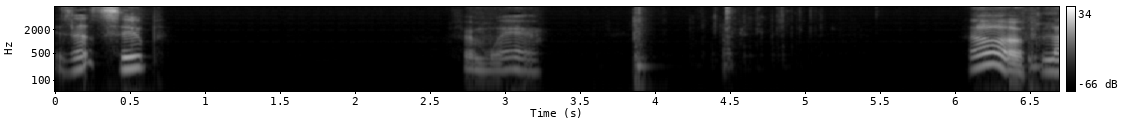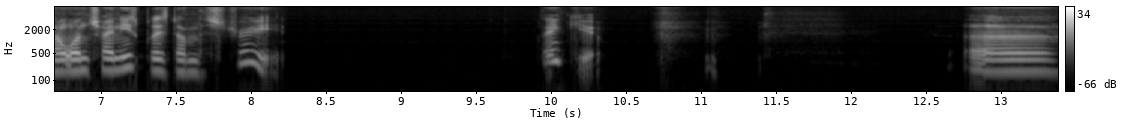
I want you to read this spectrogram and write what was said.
Is that soup? From where? Oh, from that one Chinese place down the street. Thank you. uh,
